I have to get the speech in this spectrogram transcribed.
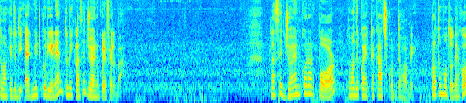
তোমাকে যদি অ্যাডমিট করিয়ে নেন, তুমি ক্লাসে জয়েন করে ফেলবা। ক্লাসে জয়েন করার পর তোমাদের কয়েকটা কাজ করতে হবে। প্রথমত দেখো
